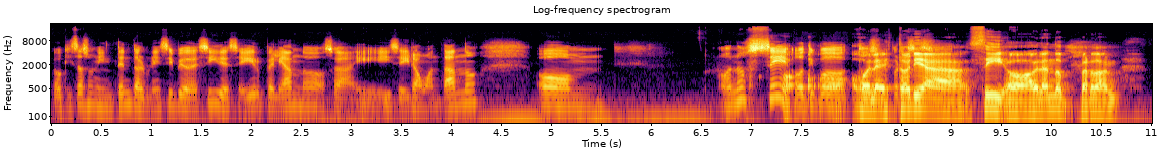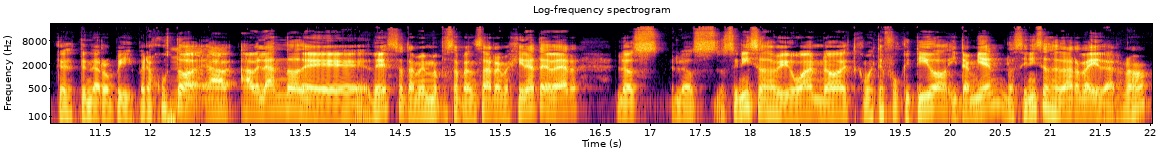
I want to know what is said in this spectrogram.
o quizás un intento al principio de sí, de seguir peleando, o sea, y, seguir aguantando, o, o no sé, o, tipo... O, la historia, sí, o hablando, perdón, que te interrumpí, pero justo hablando de, de, eso también me puse a pensar, imagínate ver... Los, los, los inicios de Obi-Wan, ¿no? Como este fugitivo, y también los inicios de Darth Vader, ¿no?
